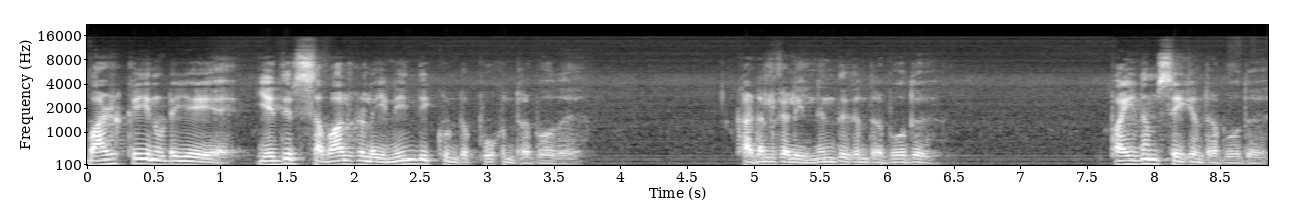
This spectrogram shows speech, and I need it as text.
வாழ்க்கையினுடைய எதிர் சவால்களை நீந்தி கொண்டு போகின்ற போது கடல்களில் நிந்துகின்ற போது பயணம் செய்கின்ற போது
